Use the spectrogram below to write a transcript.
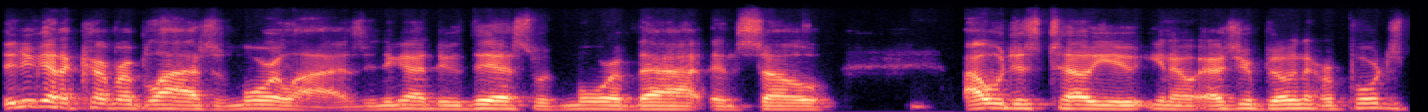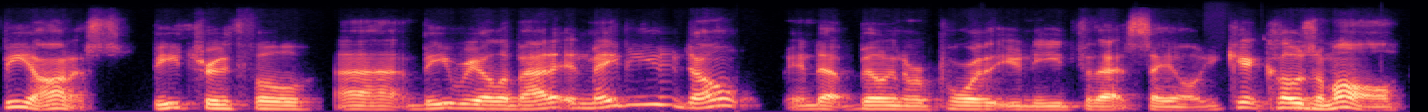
then you got to cover up lies with more lies and you got to do this with more of that. And so I would just tell you, you know, as you're building that rapport, just be honest, be truthful, uh, be real about it. And maybe you don't end up building a rapport that you need for that sale. You can't close them all,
